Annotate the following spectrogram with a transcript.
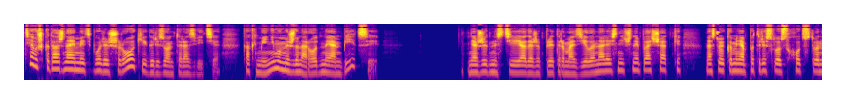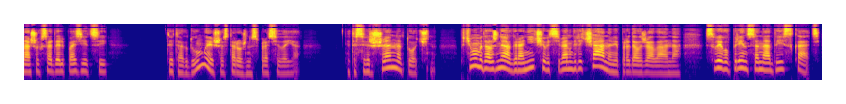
Девушка должна иметь более широкие горизонты развития, как минимум международные амбиции. От неожиданности я даже притормозила на лестничной площадке, настолько меня потрясло сходство наших с Адель позиций. «Ты так думаешь?» — осторожно спросила я. «Это совершенно точно. Почему мы должны ограничивать себя англичанами?» — продолжала она. «Своего принца надо искать».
